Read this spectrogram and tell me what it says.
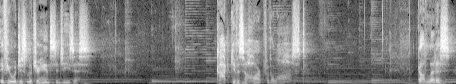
If you would just lift your hands to Jesus. God, give us a heart for the lost. God, let us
